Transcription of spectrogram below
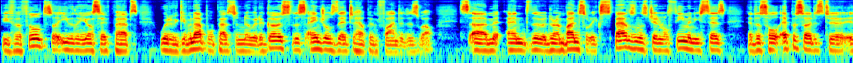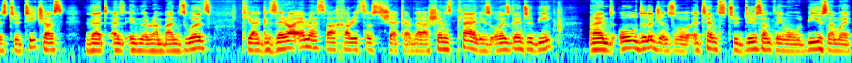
be fulfilled. So even though Yosef perhaps would have given up or perhaps didn't know where to go, so this angel is there to help him find it as well. Um, and the, the Ramban sort of expands on this general theme, and he says that this whole episode is to is to teach us that, as in the Ramban's words, that Hashem's plan is always going to be, and all diligence or attempts to do something or be somewhere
